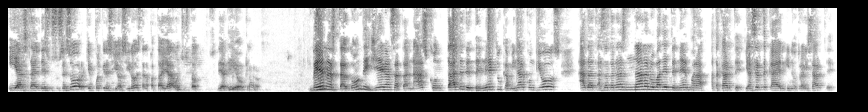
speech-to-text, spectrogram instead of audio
y hasta el de su sucesor. ¿Quién fue el que decidió a Ciro? ¿Está en la pantalla o en sus de a Claro. Vean hasta dónde llega Satanás con tal de detener tu caminar con Dios a, Satanás nada lo va a detener para atacarte y hacerte caer y neutralizarte.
